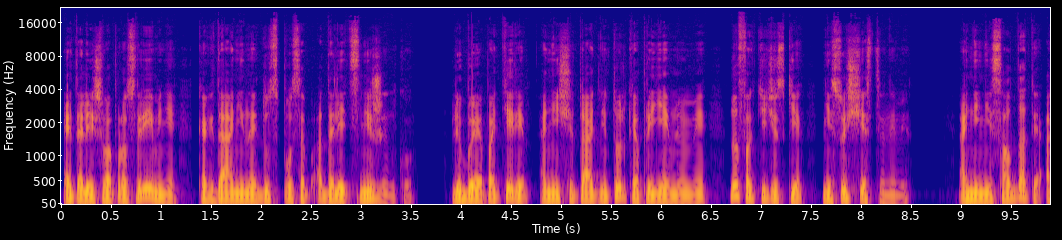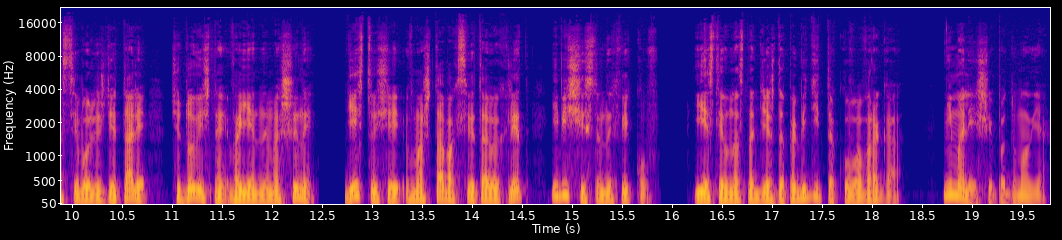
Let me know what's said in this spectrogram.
Это лишь вопрос времени, когда они найдут способ одолеть снежинку. Любые потери они считают не только приемлемыми, но фактически несущественными. Они не солдаты, а всего лишь детали чудовищной военной машины, действующей в масштабах световых лет и бесчисленных веков. Если у нас надежда победить такого врага? Ни малейший, подумал я.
